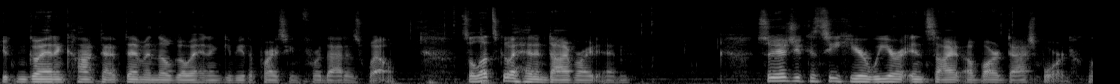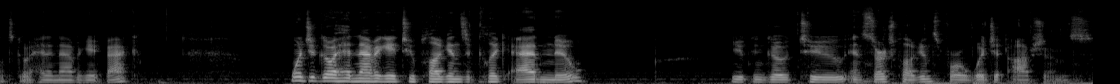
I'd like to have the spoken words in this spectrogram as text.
you can go ahead and contact them and they'll go ahead and give you the pricing for that as well. So let's go ahead and dive right in. So as you can see here we are inside of our dashboard. Let's go ahead and navigate back once you go ahead and navigate to plugins and click add new, you can go to and search plugins for widget options.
